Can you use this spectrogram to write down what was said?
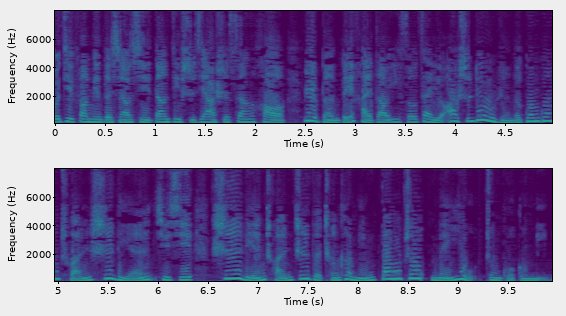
国际方面的消息，当地时间二十三号，日本北海道一艘载有二十六人的观光船失联。据悉，失联船只的乘客名单中没有中国公民。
